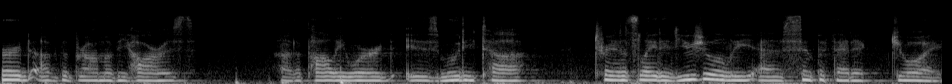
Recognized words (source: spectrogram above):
Word of the Brahma Viharas. Uh, the Pali word is mudita, translated usually as sympathetic joy.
